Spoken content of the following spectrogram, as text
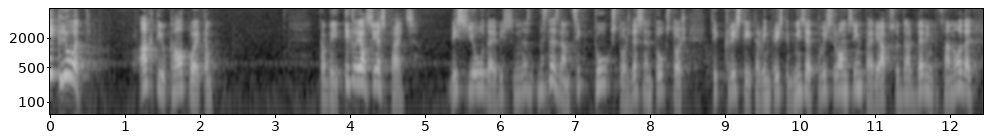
tik ļoti aktīvi kalpoja, ka ka bija tik liels iespējas. Visi jūdeji, visi, mēs nezinām, cik tūkstoši, desmit tūkstoši tika kristīti ar viņu kristību. Viņi iziet pa visu Romas impēriju, apsūdzēt 19. nodaļu.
